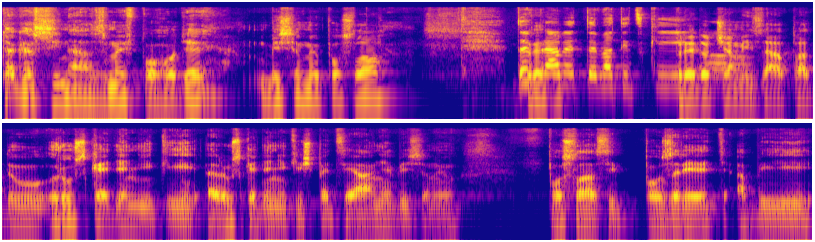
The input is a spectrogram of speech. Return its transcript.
Tak asi na Sme v pohode by som ju poslal. To je pred, práve tematický... Pred očami západu ruské denníky, ruské denníky špeciálne by som ju poslal si pozrieť, aby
